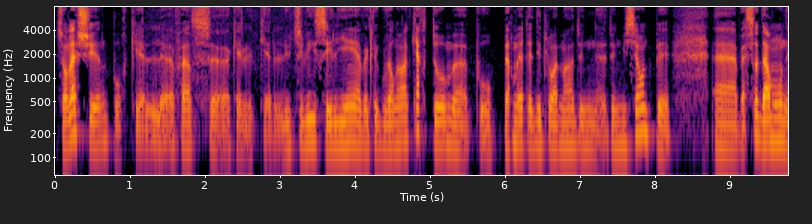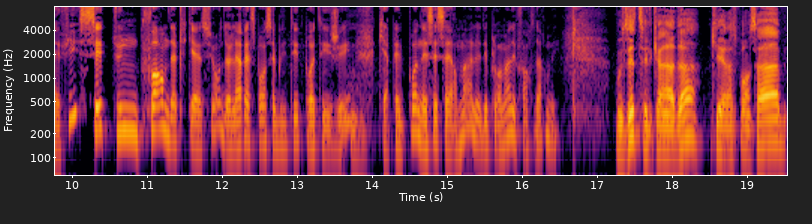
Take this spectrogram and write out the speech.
sur la Chine pour qu'elle euh, fasse, euh, qu'elle, qu'elle utilise ses liens avec le gouvernement de Khartoum pour permettre le déploiement d'une, d'une mission de paix. Euh, ben ça, dans mon avis, c'est une forme d'application de la responsabilité de protéger qui appelle pas nécessairement le déploiement des forces armées. Vous dites c'est le Canada qui est responsable,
